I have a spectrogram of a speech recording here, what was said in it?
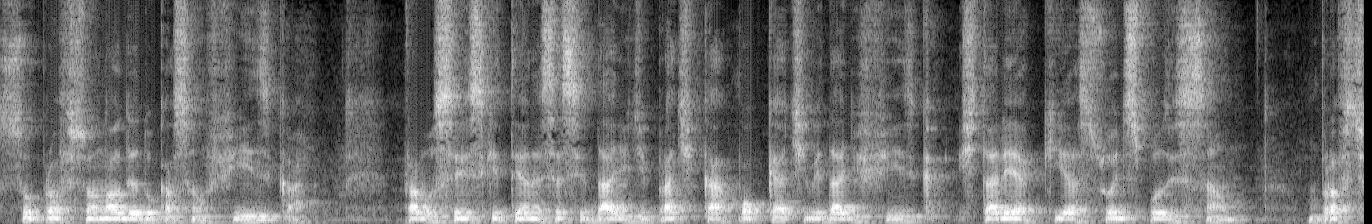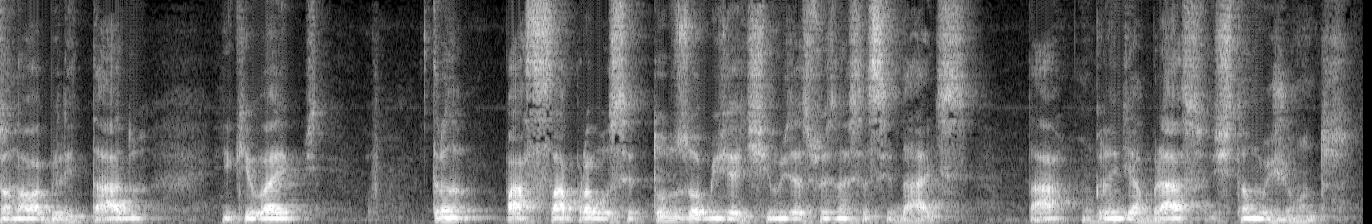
Sou profissional de educação física. Para vocês que têm a necessidade de praticar qualquer atividade física, estarei aqui à sua disposição. Um profissional habilitado e que vai passar para você todos os objetivos e as suas necessidades, tá? Um grande abraço, estamos juntos.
